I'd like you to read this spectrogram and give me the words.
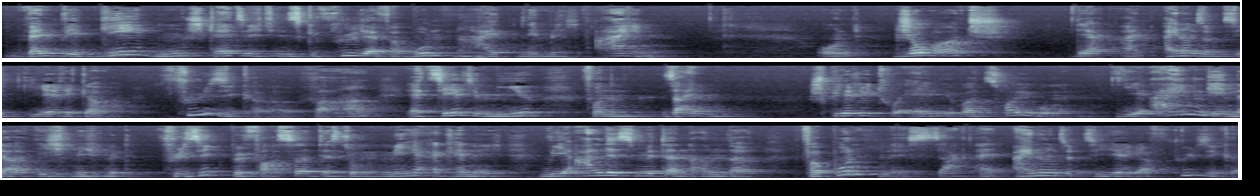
Wenn wir geben, stellt sich dieses Gefühl der Verbundenheit nämlich ein. Und George, der ein 71-jähriger Physiker war, erzählte mir von seinem spirituellen Überzeugungen. Je eingehender ich mich mit Physik befasse, desto mehr erkenne ich, wie alles miteinander verbunden ist, sagt ein 71-jähriger Physiker.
